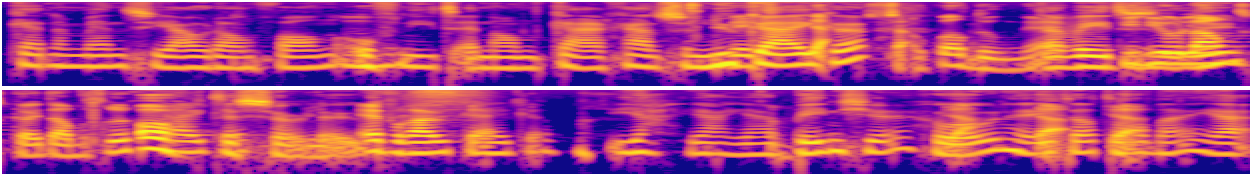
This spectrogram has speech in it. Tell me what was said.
kennen mensen jou dan van, Mhm. of niet. En dan gaan ze nu Weet kijken. Ja, zou ik wel doen. Hè? Dan Videoland, kan je het allemaal oh, terugkijken. het is zo leuk. En vooruitkijken. Ja, ja, ja, bintje gewoon heet dat dan. Hè? Ja.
